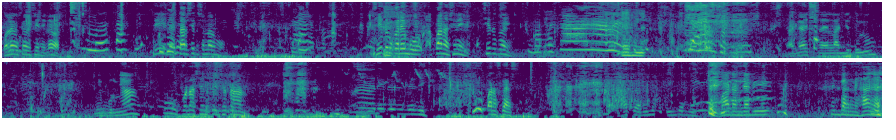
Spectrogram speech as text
Boleh usah sini lewat. Di datar situ sandalmu. Situ muka dembu panas ini. Situ kain. Eh, nak. Ya guys, saya lanjut dulu. Nyiburnya. Uh, panasnya tidak bisa tahan. Eh, di, di, di, di, di. Uh, panas guys. Badan jadi segar nih hangat.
